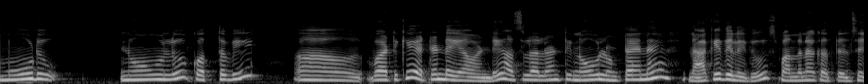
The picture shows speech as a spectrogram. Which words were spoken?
మూడు నోములు కొత్తవి వాటికి అటెండ్ అయ్యామండి. అసలు అలాంటి నోవులు ఉంటాయనే నాకే తెలీదు. స్పందనకు తెలిసే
